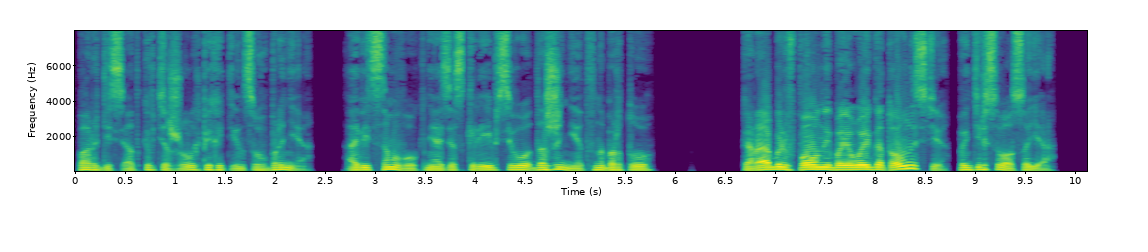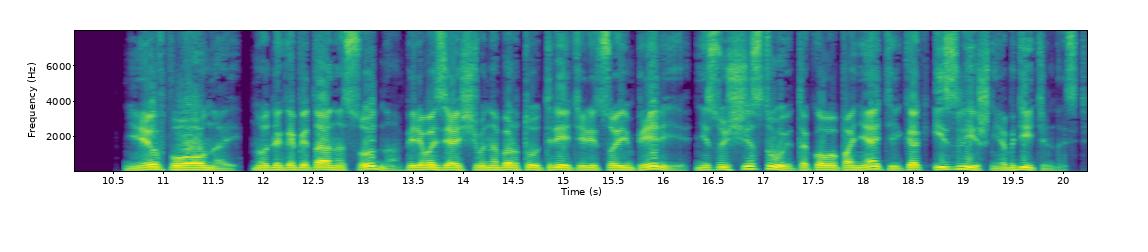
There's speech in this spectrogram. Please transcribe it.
пара десятков тяжелых пехотинцев в броне. А ведь самого князя, скорее всего, даже нет на борту. «Корабль в полной боевой готовности?» – поинтересовался я. «Не в полной, но для капитана судна, перевозящего на борту третье лицо империи, не существует такого понятия, как излишняя бдительность.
